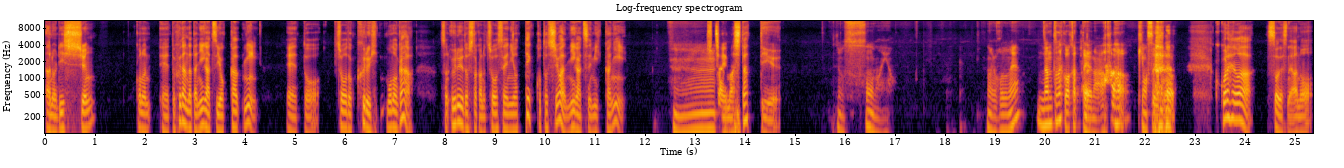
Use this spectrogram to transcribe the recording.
あの、立春、この、えーっと、普段だったら2月4日に、えーっと、ちょうど来る日ものが、そのウルー年とかの調整によって、今年は2月3日にうーん。来ちゃいましたっていう。でもそうなんや。なるほどね。なんとなく分かったような、気もするけど。ここら辺は、そうですね、あの、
